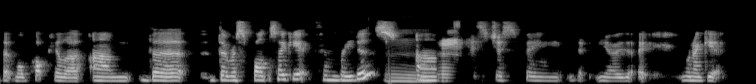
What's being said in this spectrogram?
bit more popular, um, the the response I get from readers, Mm. um, it's just been you know when I get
